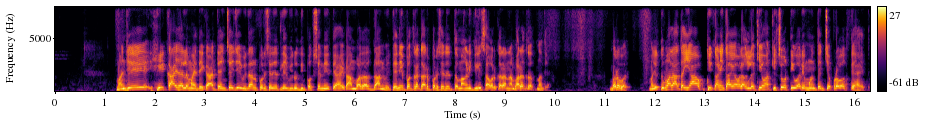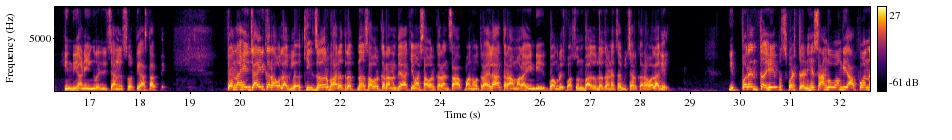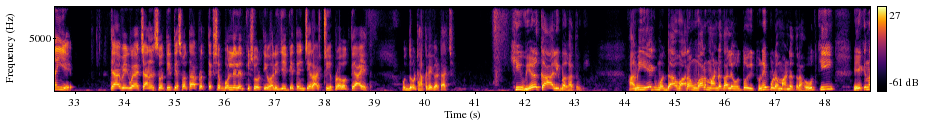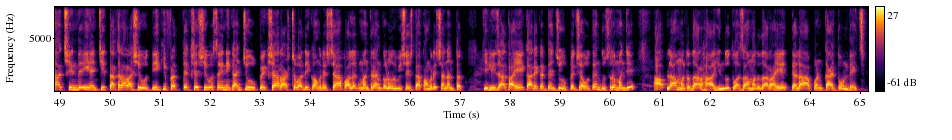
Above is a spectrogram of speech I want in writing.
म्हणजे हे काय झालं माहिती आहे का? त्यांचे जे विधान परिषदेतले विरोधी पक्ष नेते आहेत अंबादास दानवे त्यांनी पत्रकार परिषदेत मागणी केली सावरकरांना भारतरत्न द्या. बरोबर? म्हणजे तुम्हाला आता या ठिकाणी काय यावं लागलं? किंवा किशोर तिवारी म्हणून त्यांचे प्रवक्ते आहेत हिंदी आणि इंग्रजी चॅनल्सवरती असतात ते. त्यांना हे जाहीर करावं लागलं की जर भारतरत्न सावरकरांना द्या किंवा सावरकरांचा अपमान होत राहिला तर आम्हाला इंडी काँग्रेसपासून बाजूला जाण्याचा विचार करावा लागेल. इथपर्यंत हे स्पष्ट आणि हे सांगोवांगी अफवा नाहीये. त्या वेगवेगळ्या चॅनल्सवरती ते स्वतः प्रत्यक्ष बोललेले आहेत किशोर तिवारी जे की त्यांचे राष्ट्रीय प्रवक्ते आहेत उद्धव ठाकरे गटाचे. ही वेळ का आली बघा तुम्ही? आम्ही एक मुद्दा वारंवार मांडत आले होतो इथूनही पुढे मांडत राहूत की एकनाथ शिंदे यांची तक्रार अशी होती की प्रत्यक्ष शिवसैनिकांची उपेक्षा राष्ट्रवादी काँग्रेसच्या पालकमंत्र्यांकडून विशेषतः काँग्रेसच्या नंतर केली जात आहे. कार्यकर्त्यांची उपेक्षा होते. आणि दुसरं म्हणजे आपला मतदार हा हिंदुत्वाचा मतदार आहे. त्याला आपण काय तोंड द्यायचं?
